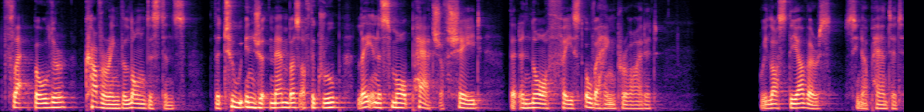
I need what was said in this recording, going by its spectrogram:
flat boulder covering the long distance. The two injured members of the group lay in a small patch of shade that a north faced overhang provided. We lost the others, Sina panted,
